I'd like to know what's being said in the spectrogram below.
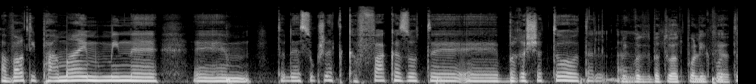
עברתי פעמיים מין, אה, אתה יודע, סוג של התקפה כזאת ברשתות. על, בעקבות על, התבטאויות פוליטיות. בעקבות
